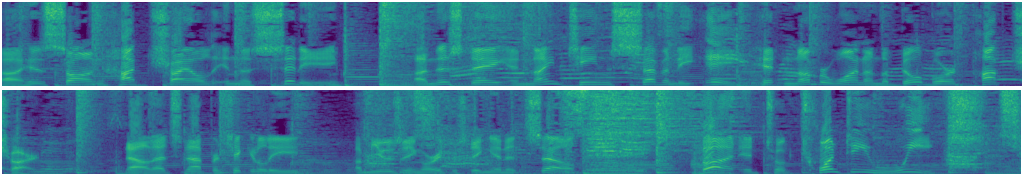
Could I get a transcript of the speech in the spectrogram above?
Uh, his song Hot Child in the City on this day in 1978 hit number one on the Billboard Pop Chart. Now, that's not particularly amusing or interesting in itself, but it took 20 weeks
